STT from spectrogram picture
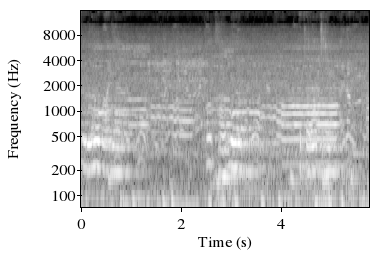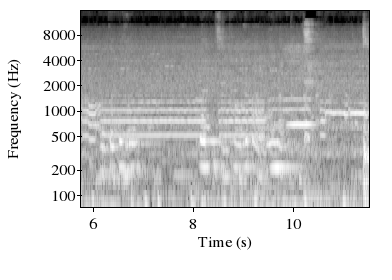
กินเหล้ามายาก็ขอเมืองก็จะรักฉันเหมือนกับที่เขารักพี่สีทองหรือเปล่าแม่ต้อง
